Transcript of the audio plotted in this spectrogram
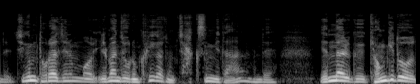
근데 지금 도라지는 뭐 일반적으로는 크기가 좀 작습니다. 근데 옛날 그 경기도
